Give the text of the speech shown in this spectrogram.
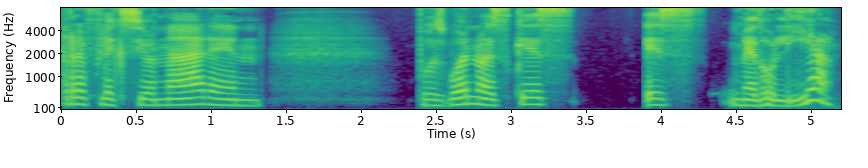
reflexionar en, pues bueno, es que es, es, me dolía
